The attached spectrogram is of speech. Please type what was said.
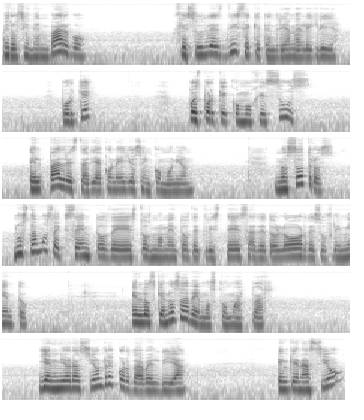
Pero sin embargo, Jesús les dice que tendrían alegría. ¿Por qué? Pues porque como Jesús, el Padre estaría con ellos en comunión. Nosotros no estamos exentos de estos momentos de tristeza, de dolor, de sufrimiento, en los que no sabemos cómo actuar. Y en mi oración recordaba el día en que nació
